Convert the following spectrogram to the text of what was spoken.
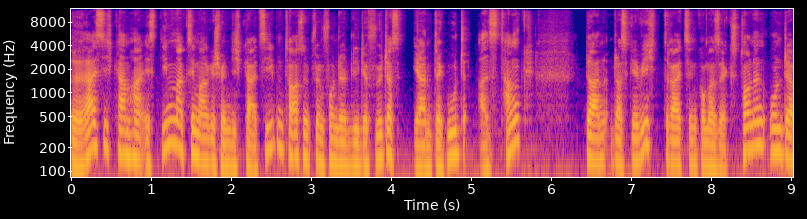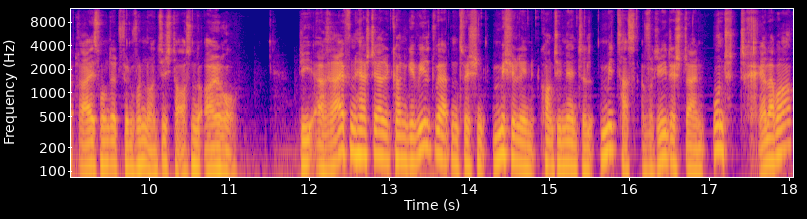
30 km/h ist die Maximalgeschwindigkeit, 7500 Liter für das Erntegut als Tank. Dann das Gewicht 13,6 Tonnen und der Preis 195.000 Euro. Die Reifenhersteller können gewählt werden zwischen Michelin, Continental, Mittas, Vredestein und Trelleborg.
